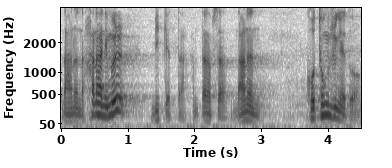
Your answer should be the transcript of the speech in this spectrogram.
나는 하나님을 믿겠다. 한번 따라합시다. 나는 고통 중에도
